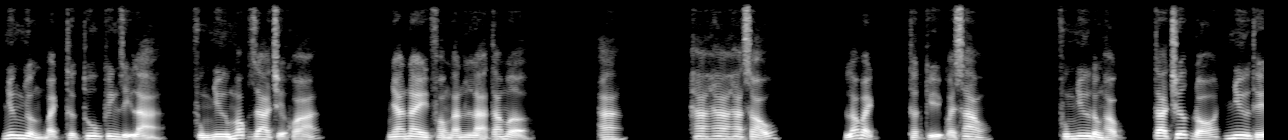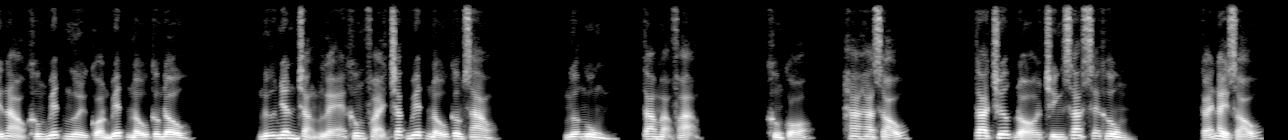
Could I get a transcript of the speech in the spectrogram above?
nhưng nhường bạch thực thu kinh dị là phùng như móc ra chìa khóa. Nhà này phòng ăn là ta mở. A, ha ha ha sáu. Lão bạch, thật kỳ quái sao? Phùng như đồng học, ta trước đó như thế nào không biết ngươi còn biết nấu cơm đâu? Nữ nhân chẳng lẽ không phải chắc biết nấu cơm sao? Ngượng ngùng, ta mạo phạm. Không có, ha ha sáu. Ta trước đó chính xác sẽ không. Cái này sáu.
